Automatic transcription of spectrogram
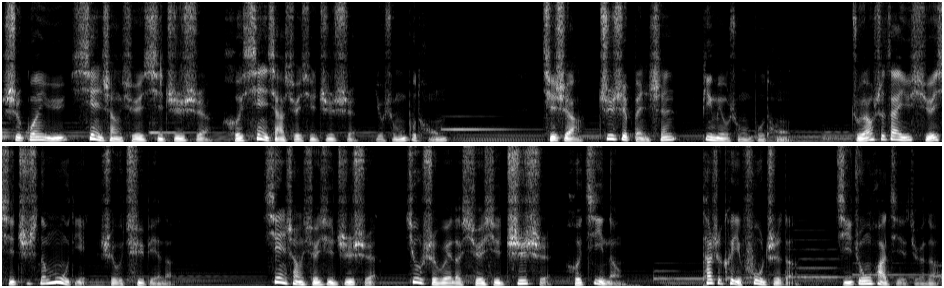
是关于线上学习知识和线下学习知识有什么不同？其实啊，知识本身并没有什么不同，主要是在于学习知识的目的是有区别的。线上学习知识就是为了学习知识和技能。它是可以复制的，集中化解决的，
